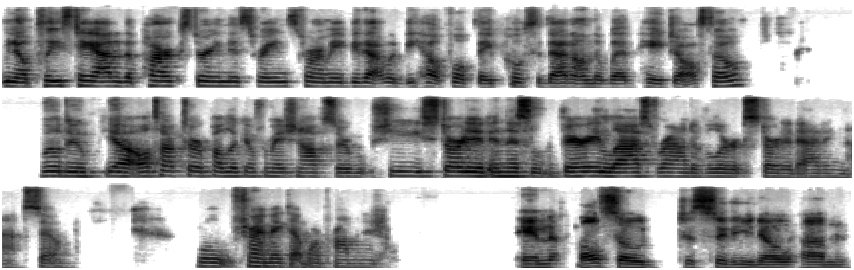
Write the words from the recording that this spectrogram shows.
you know please stay out of the parks during this rainstorm maybe that would be helpful if they posted that on the web page also Will do. Yeah, I'll talk to our public information officer. She started in this very last round of alerts, started adding that, so. We'll try and make that more prominent. And also, just so that you know, um,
